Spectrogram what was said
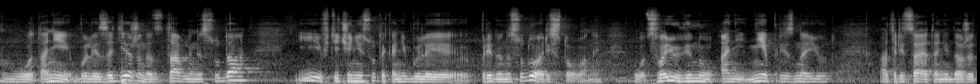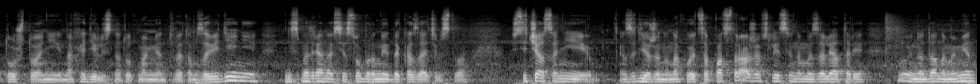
Вот, они были задержаны, доставлены суда, и в течение суток они были преданы суду, арестованы. Вот, свою вину они не признают. Отрицают они даже то, что они находились на тот момент в этом заведении, несмотря на все собранные доказательства. Сейчас они задержаны, находятся под стражей в следственном изоляторе, ну и на данный момент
